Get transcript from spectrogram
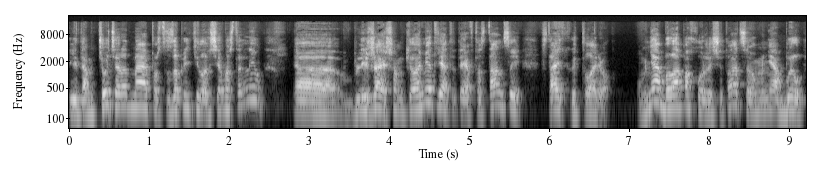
или там тетя родная просто запретила всем остальным э, в ближайшем километре от этой автостанции ставить какой-то ларек. У меня была похожая ситуация, у меня был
